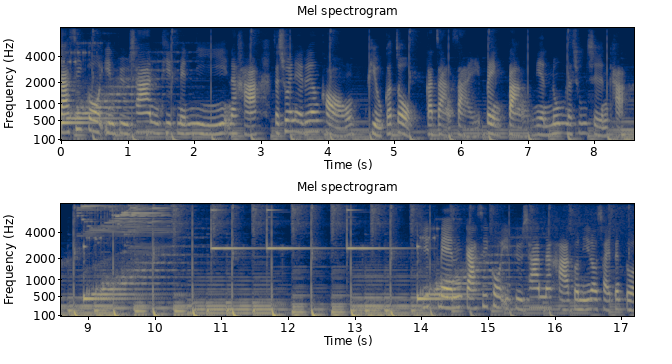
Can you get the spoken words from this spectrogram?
g a s i g o Infusion Treatment นี้นะคะ จะช่วยในเรื่องของผิวกระจก กระจ่างใส เปล่งปลั่ง เนียนนุ่มและชุ่มชื้นค่ะทรีทเมนต์กาซิโกอินฟิวชันนะคะ ตัวนี้เราใช้เป็นตัว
